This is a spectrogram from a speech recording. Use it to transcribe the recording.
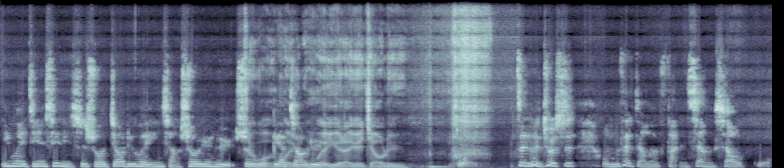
因为今天心理师说焦虑会影响受孕率，所以我不要焦虑，我会越来越焦虑。对。这个就是我们在讲的反向效果。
